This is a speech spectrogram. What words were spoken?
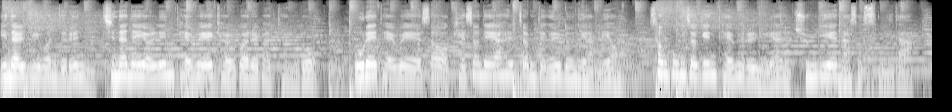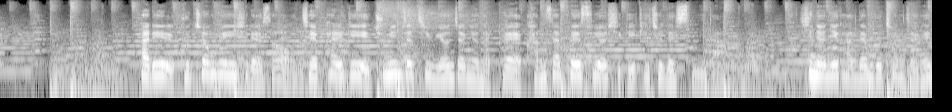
이날 위원들은 지난해 열린 대회의 결과를 바탕으로 올해 대회에서 개선해야 할 점 등을 논의하며 성공적인 대회를 위한 준비에 나섰습니다. 8일 구청회의실에서 제8기 주민자치위원장연합회 감사패 수여식이 개최됐습니다. 신현희 강남구청장은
